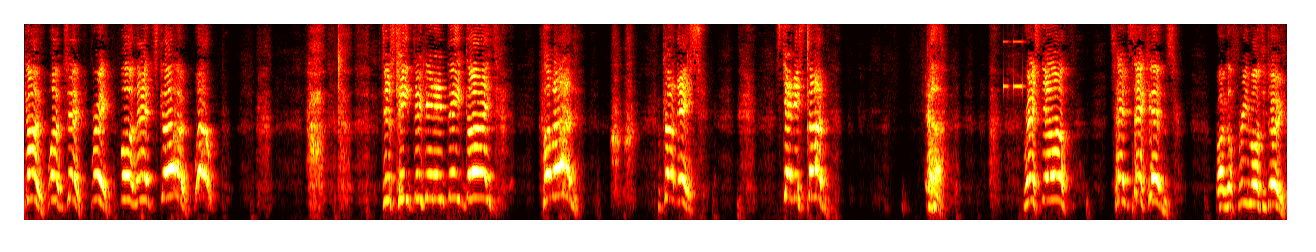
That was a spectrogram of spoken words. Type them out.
go. One, two, three, four, let's go. Woo! Just keep Keep digging in deep, guys. Come on. We've got this. Let's get this done. Rest it off. 10 seconds. Right, we've got three more to do.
